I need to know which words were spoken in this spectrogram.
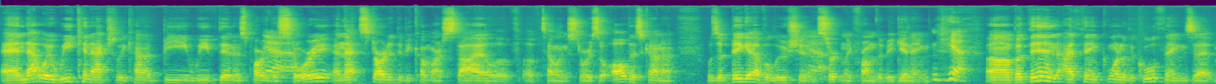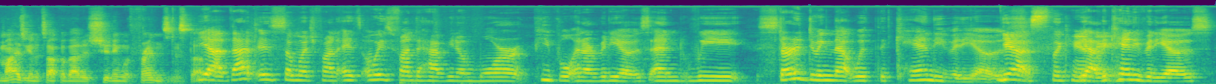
And that way we can actually kind of be weaved in as part of the story. And that started to become our style of, of telling stories. So all this kind of was a big evolution, Yeah. certainly from the beginning. yeah. Uh, but then I think one of the cool things that Maya's going to talk about is shooting with friends and stuff. Yeah, that is so much fun. It's always fun to have, you know, more people in our videos. And we started doing that with the candy videos. Yes, the candy. Yeah, the candy videos.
